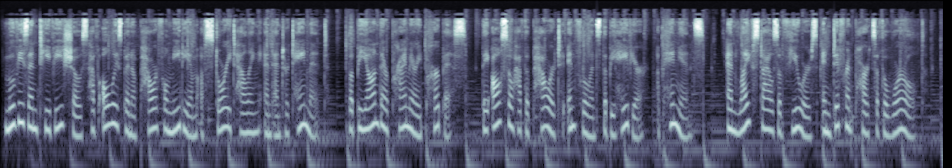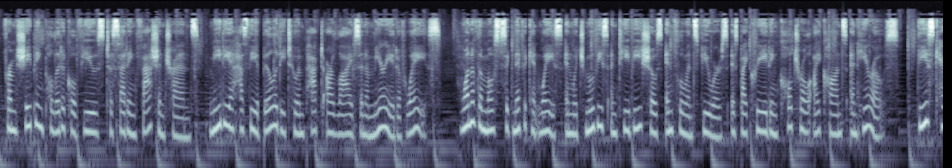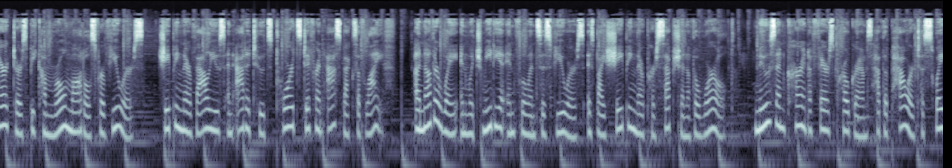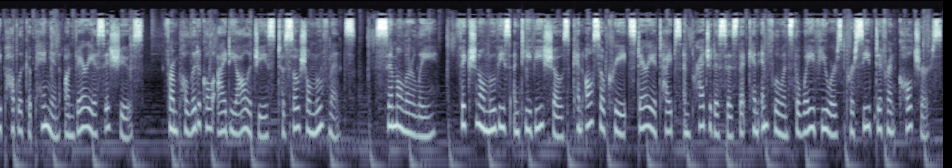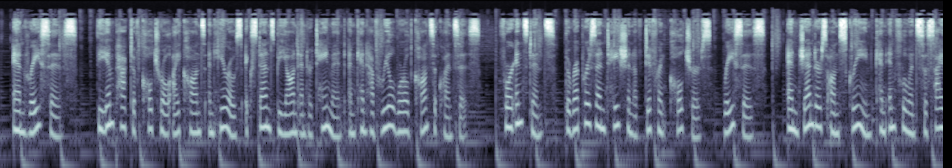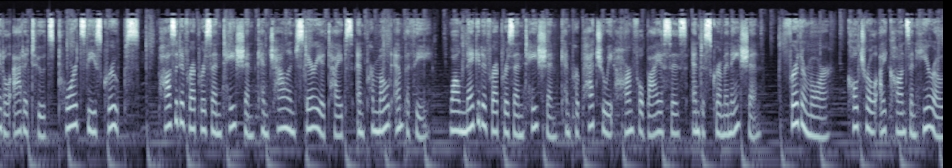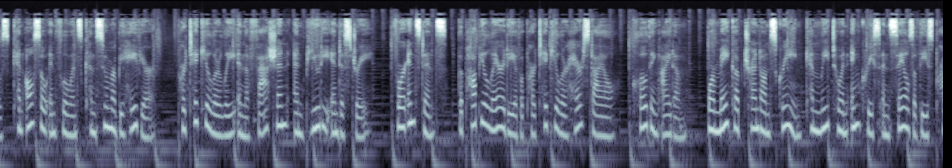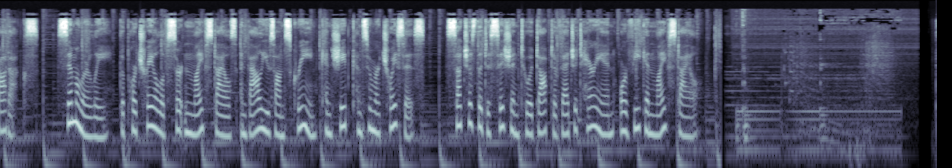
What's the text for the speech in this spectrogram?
Movies and TV shows have always been a powerful medium of storytelling and entertainment. But beyond their primary purpose, they also have the power to influence the behavior, opinions, and lifestyles of viewers in different parts of the world. From shaping political views to setting fashion trends, media has the ability to impact our lives in a myriad of ways. One of the most significant ways in which movies and TV shows influence viewers is by creating cultural icons and heroes. These characters become role models for viewers, shaping their values and attitudes towards different aspects of life. Another way in which media influences viewers is by shaping their perception of the world. News and current affairs programs have the power to sway public opinion on various issues, from political ideologies to social movements. Similarly, fictional movies and TV shows can also create stereotypes and prejudices that can influence the way viewers perceive different cultures and races. The impact of cultural icons and heroes extends beyond entertainment and can have real world consequences. For instance, the representation of different cultures, races, and genders on screen can influence societal attitudes towards these groups. Positive representation can challenge stereotypes and promote empathy, while negative representation can perpetuate harmful biases and discrimination. Furthermore, cultural icons and heroes can also influence consumer behavior. Particularly in the fashion and beauty industry. For instance, the popularity of a particular hairstyle, clothing item, or makeup trend on screen can lead to an increase in sales of these products. Similarly, the portrayal of certain lifestyles and values on screen can shape consumer choices, such as the decision to adopt a vegetarian or vegan lifestyle.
